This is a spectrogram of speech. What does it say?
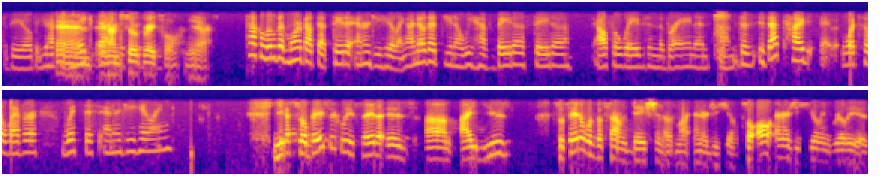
to be open. You have to and, make that. And I'm decision. so grateful. Yeah talk a little bit more about that theta energy healing. I know that you know we have beta, theta, alpha waves in the brain, and um, does is that tied whatsoever with this energy healing? Yes. So basically, theta is um, I use. So theta was the foundation of my energy healing. So all energy healing really is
